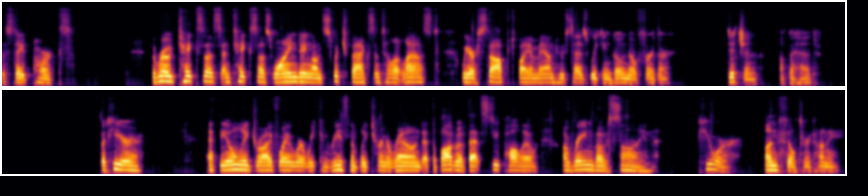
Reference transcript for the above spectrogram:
the state parks. The road takes us and takes us winding on switchbacks until at last we are stopped by a man who says we can go no further, ditching up ahead. But here, at the only driveway where we can reasonably turn around, at the bottom of that steep hollow, a rainbow sign, pure, unfiltered honey.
